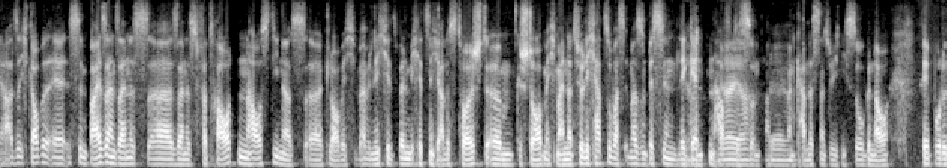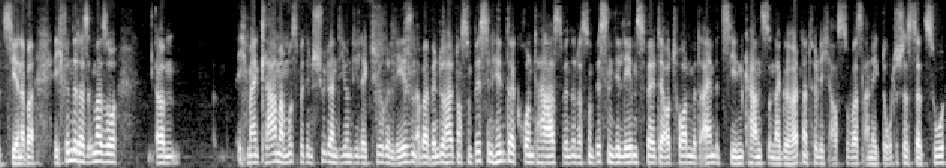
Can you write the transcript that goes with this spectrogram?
Ja, also ich glaube, er ist im Beisein seines, äh, seines vertrauten Hausdieners, äh, glaube ich, wenn, ich jetzt, wenn mich jetzt nicht alles täuscht, ähm, gestorben. Ich meine, natürlich hat sowas immer so ein bisschen Legendenhaftes ja, ja, ja. und man, man, kann das natürlich nicht so genau reproduzieren. Aber ich finde das immer so, ähm, ich meine, klar, man muss mit den Schülern die und die Lektüre lesen, aber wenn du halt noch so ein bisschen Hintergrund hast, wenn du noch so ein bisschen die Lebenswelt der Autoren mit einbeziehen kannst, und da gehört natürlich auch sowas Anekdotisches dazu,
